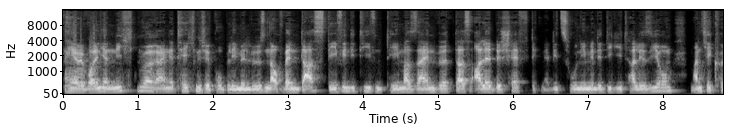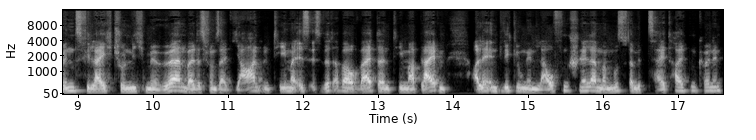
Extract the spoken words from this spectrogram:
Naja, wir wollen ja nicht nur reine technische Probleme lösen, auch wenn das definitiv ein Thema sein wird, das alle beschäftigt. Die zunehmende Digitalisierung. Manche können es vielleicht schon nicht mehr hören, weil das schon seit Jahren ein Thema ist. Es wird aber auch weiter ein Thema bleiben. Alle Entwicklungen laufen schneller. Man muss damit Zeit halten können.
